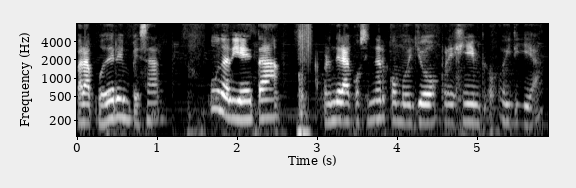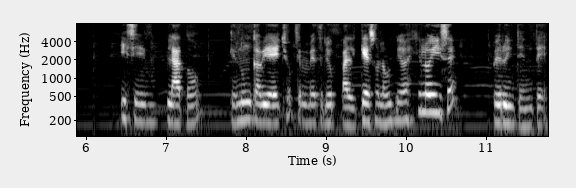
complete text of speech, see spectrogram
para poder empezar una dieta, aprender a cocinar como yo, por ejemplo, hoy día hice un plato que nunca había hecho, que me salió para el queso la última vez que lo hice, pero intenté.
